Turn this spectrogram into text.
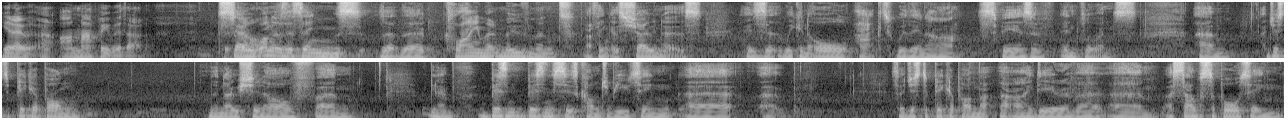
you know, I'm happy with that. So, one with. of the things that the climate movement, I think, has shown us is that we can all act within our spheres of influence. Um, just to pick up on the notion of um, you know business, businesses contributing. Uh, uh, so just to pick up on that, that idea of a, um, a self-supporting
